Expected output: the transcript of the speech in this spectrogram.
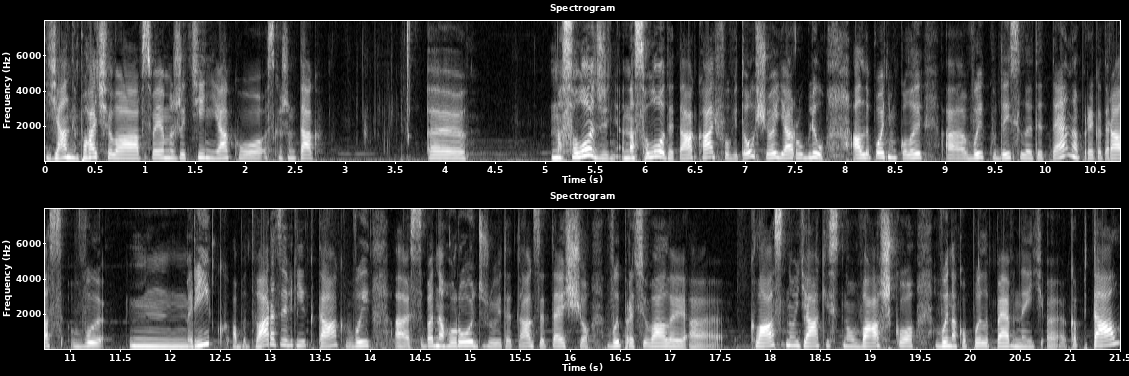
я не бачила в своєму житті ніякого, скажімо так, е, насолодження, насолоди, так, кайфу від того, що я роблю. Але потім, коли е, ви кудись летите, наприклад, раз в рік або два рази в рік, так, ви е, себе нагороджуєте так, за те, що ви працювали. Е, класно, якісно, важко. Ви накопили певний е, капітал,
